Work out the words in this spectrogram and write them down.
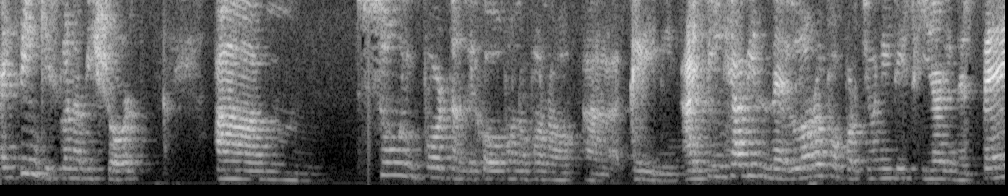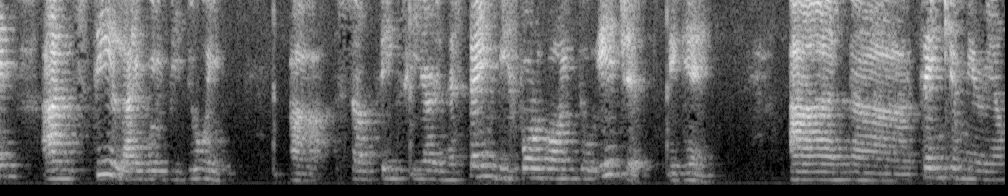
I think it's gonna be short. Um, so important the Ho'oponopono uh, cleaning. I've been having a lot of opportunities here in Spain, and still I will be doing uh, some things here in Spain before going to Egypt again. And uh, thank you, Miriam.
